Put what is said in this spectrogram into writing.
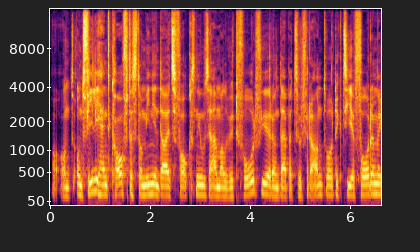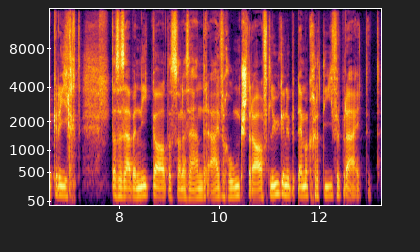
Und, und viele haben gehofft, dass Dominion da jetzt Fox News auch mal wird vorführen und eben zur Verantwortung ziehen vor einem Gericht, dass es eben nicht geht, dass so ein Sender einfach ungestraft Lügen über Demokratie verbreitet.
